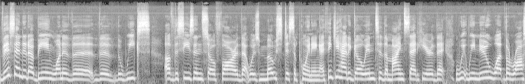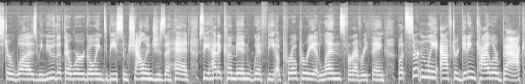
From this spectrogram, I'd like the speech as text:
this ended up being one of the the the weeks of the season so far that was most disappointing. I think you had to go into the mindset here that we, we knew what the roster was. We knew that there were going to be some challenges ahead. So you had to come in with the appropriate lens for everything. But certainly after getting Kyler back,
